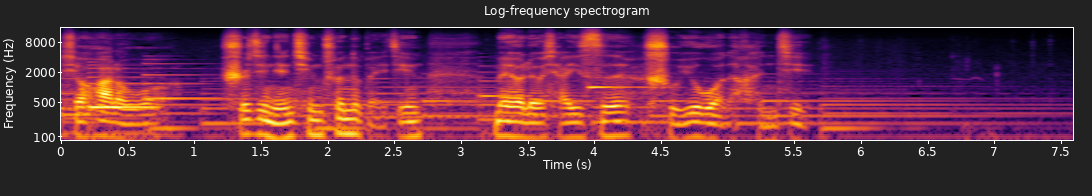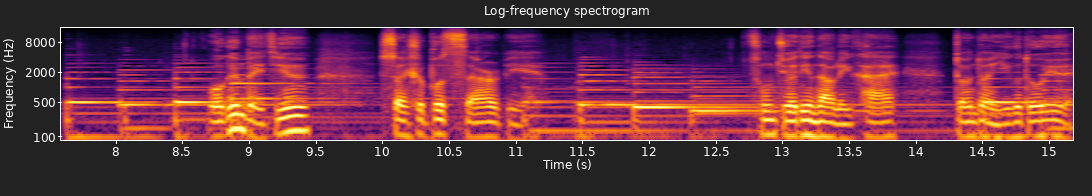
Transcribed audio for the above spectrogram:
消化了我十几年青春的北京，没有留下一丝属于我的痕迹。我跟北京算是不辞而别，从决定到离开，短短一个多月，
